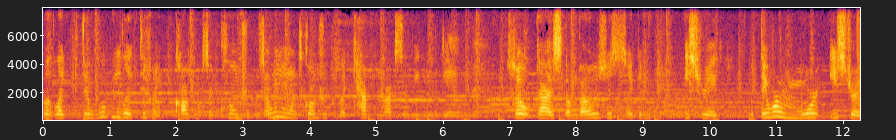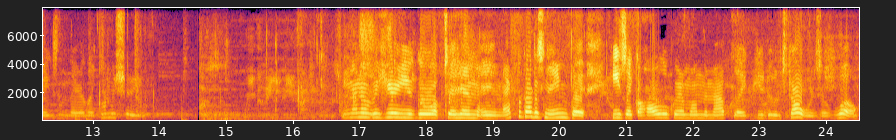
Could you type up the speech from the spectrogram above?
But like, there will be like different cosmos, like clone troopers. Everyone wants clone troopers, like Captain Rex to be in the game. So guys, um, that was just like an Easter egg, but there were more Easter eggs in there. Like, let me show you. And then over here you go up to him and I forgot his name, but he's like a hologram on the map like you do in Star Wars as well.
